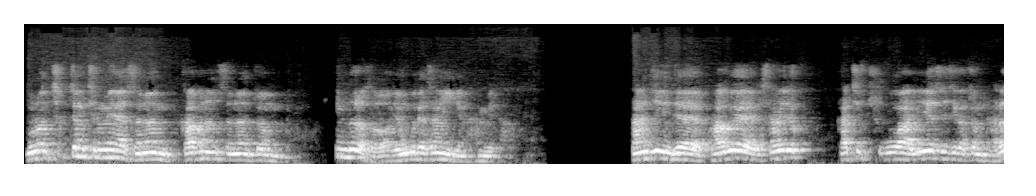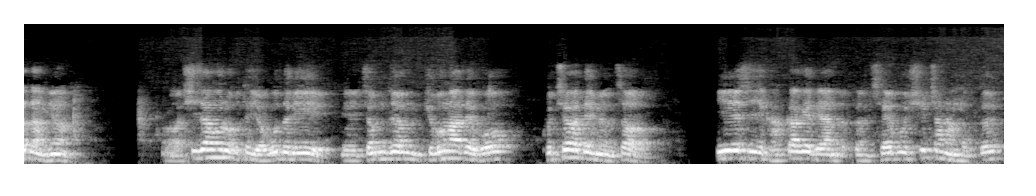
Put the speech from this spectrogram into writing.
물론 측정 측면에서는 가버넌스는 좀 힘들어서 연구 대상이긴 합니다. 단지 이제 과거의 사회적 가치 추구와 ESG가 좀 다르다면 어, 시장으로부터 요구들이 예, 점점 규범화되고 구체화되면서 ESG 각각에 대한 어떤 세부 실천 항목들,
